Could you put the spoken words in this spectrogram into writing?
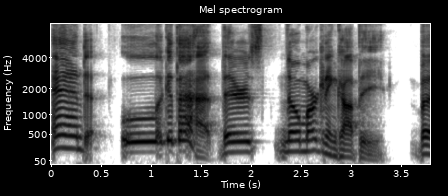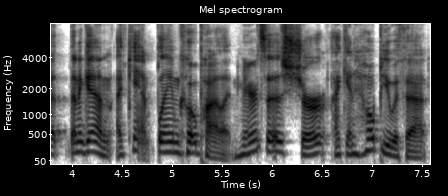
And look at that, there's no marketing copy. But then again, I can't blame Copilot. Here it says, sure, I can help you with that.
